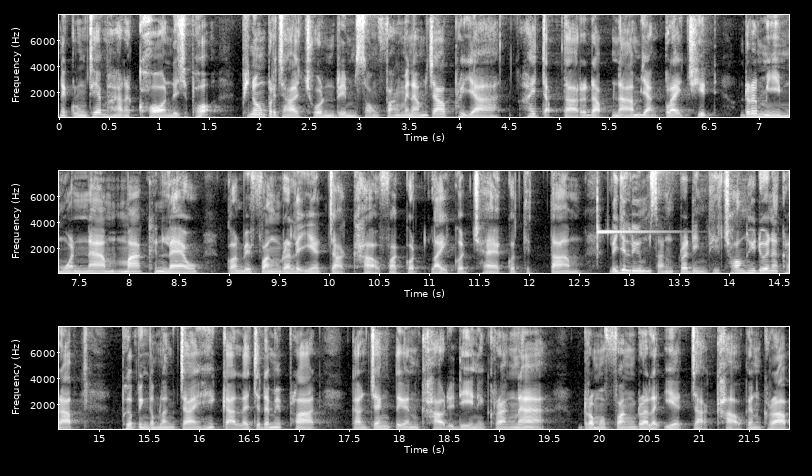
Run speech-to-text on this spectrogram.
ในกรุงเทพมหานคร โดยเฉพาะพี่น้องประชาชนริมสองฝั่งแม่น้ำเจ้าพระยา ให้จับตาระดับน้ำอย่างใกล้ชิด เริ่มมีมวลน้ำมากขึ้นแล้ว ก่อนไปฟังรายละเอียดจากข่าวฝากกดไลค์กดแชร์กดติดตาม และอย่าลืมสั่นกระดิ่งที่ช่องให้ด้วยนะครับ เพื่อเป็นกำลังใจให้กันและจะได้ไม่พลาด การแจ้งเตือนข่าวดีๆ ในครั้งหน้า เรามาฟังรายละเอียดจากข่าวกันครับ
